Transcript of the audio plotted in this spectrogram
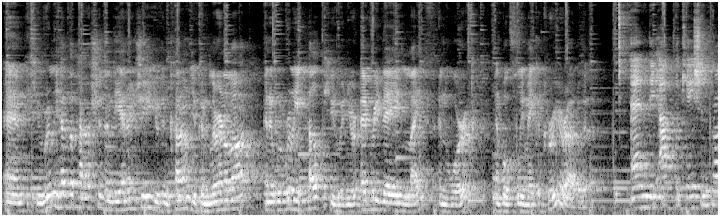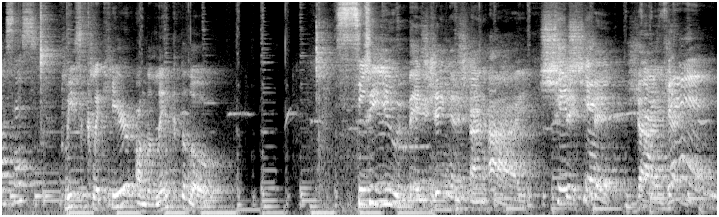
and if you really have the passion and the energy, you can come, you can learn a lot, and it will really help you in your everyday life and work, and hopefully make a career out of it. And the application process? Please click here on the link below. See you in Beijing and Shanghai. 谢谢，再见。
